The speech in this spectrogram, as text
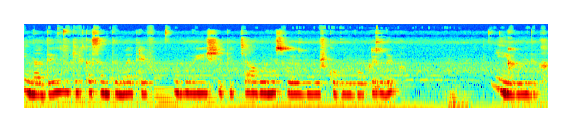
І на декілька сантиметрів вище підтягуємо своє вушко, глибокий вдих. І видих.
